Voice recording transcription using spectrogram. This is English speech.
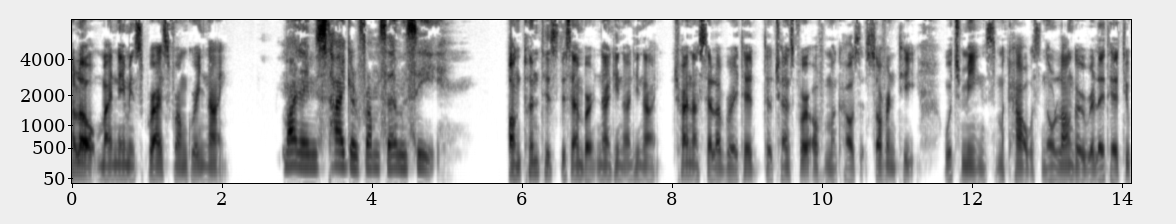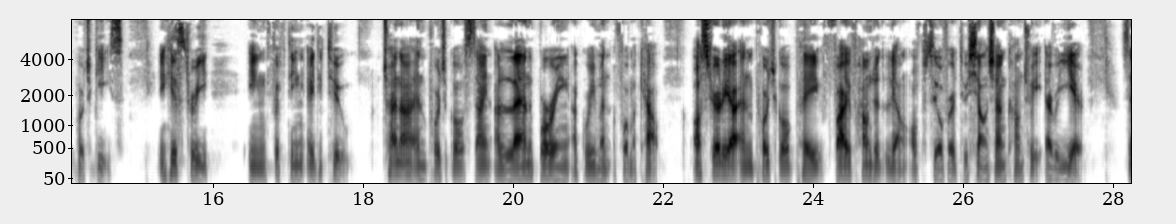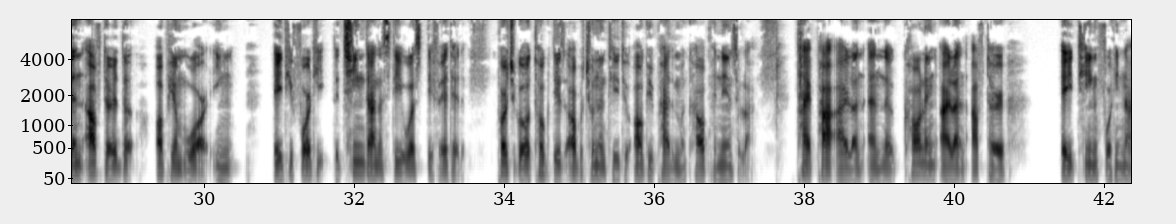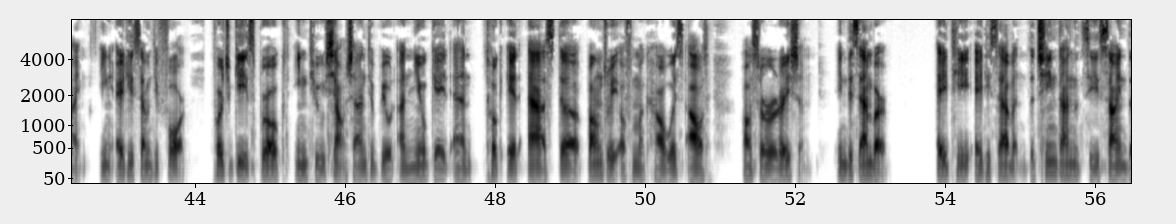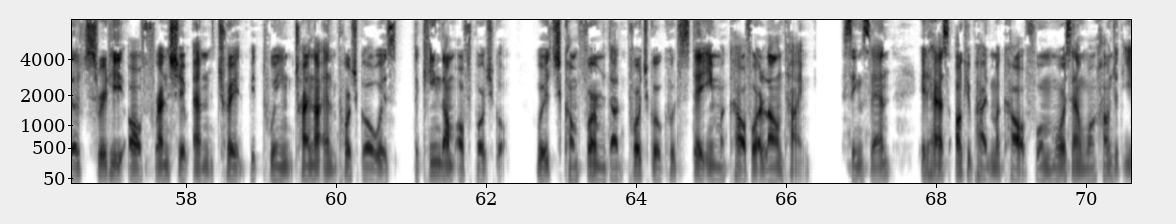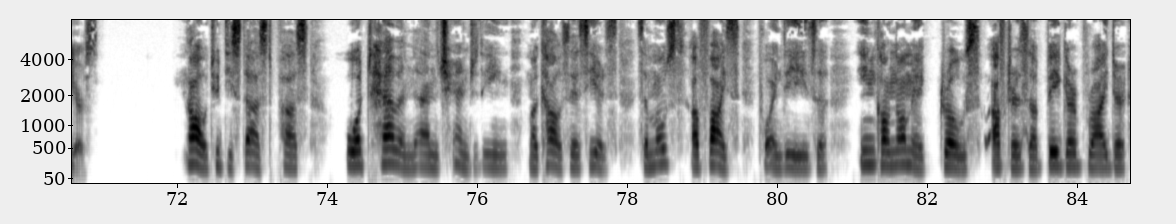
Hello, my name is Bryce from grade 9. My name is Tiger from 7C. On 20th December 1999, China celebrated the transfer of Macau's sovereignty, which means Macau was no longer related to Portuguese. In history, in 1582, China and Portugal signed a land borrowing agreement for Macau. Australia and Portugal pay 500 liang of silver to Xiangshan country every year. Then after the Opium War in 1840, the Qing dynasty was defeated. Portugal took this opportunity to occupy the Macau Peninsula, Taipa Island and the Island after 1849. In 1874, Portuguese broke into Xiangshan to build a new gate and took it as the boundary of Macau without authorization. In December 1887, the Qing dynasty signed the Treaty of Friendship and Trade between China and Portugal with the Kingdom of Portugal, which confirmed that Portugal could stay in Macau for a long time. Since then, it has occupied Macau for more than 100 years. Now, to discuss past, what happened and changed in Macau these years, the most obvious point is economic growth after the bigger, brighter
